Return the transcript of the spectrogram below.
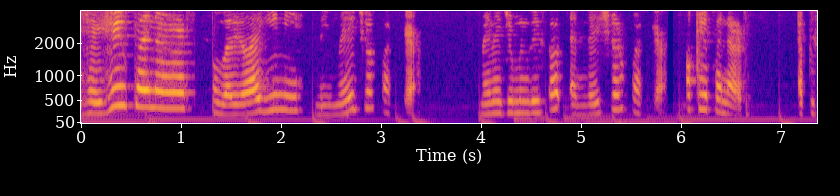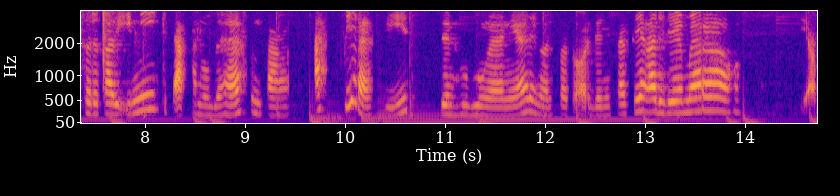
hey hey planners, kembali lagi nih di Major Podcast, Management Resort and Leisure Podcast. Oke planners, episode kali ini kita akan membahas tentang aspirasi dan hubungannya dengan suatu organisasi yang ada di MRL. Yap,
